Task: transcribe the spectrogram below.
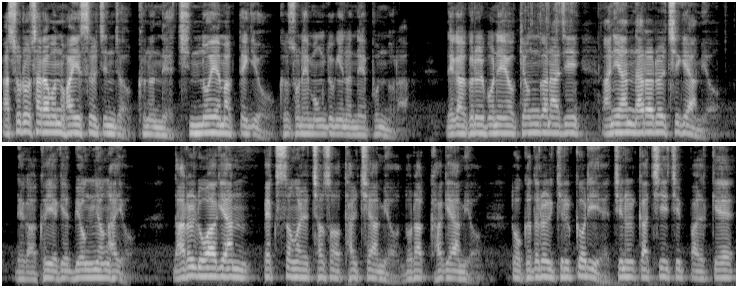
아수르 사람은 화 있을진저 그는 내 진노의 막대기요 그 손의 몽둥이는 내 분노라. 내가 그를 보내어 경건하지 아니한 나라를 치게 하며 내가 그에게 명령하여 나를 노하게 한 백성을 쳐서 탈취하며 노락하게 하며 또 그들을 길거리에 진을같이 짓밟게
